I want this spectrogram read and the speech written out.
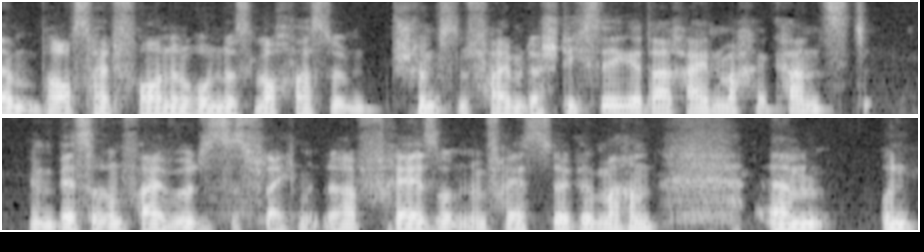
ähm, brauchst halt vorne ein rundes Loch, was du im schlimmsten Fall mit der Stichsäge da reinmachen kannst. Im besseren Fall würdest du es vielleicht mit einer Fräse und einem Fräszirkel machen. Ähm, und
